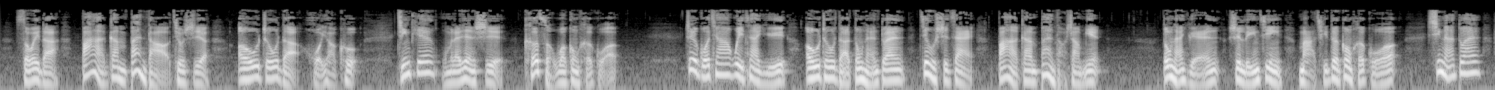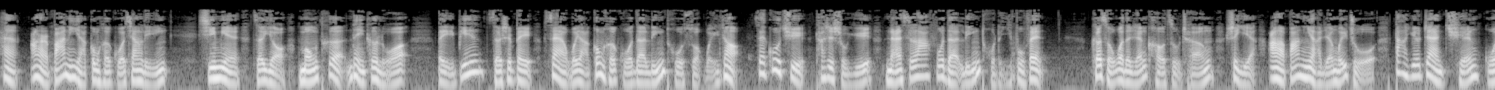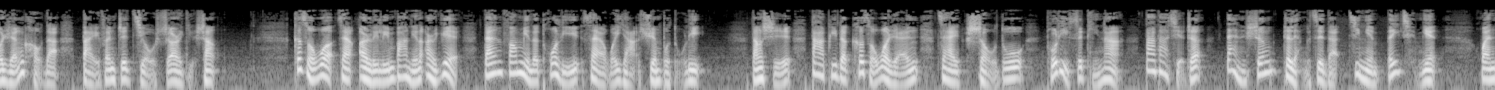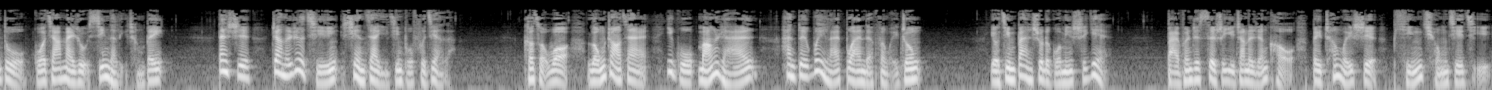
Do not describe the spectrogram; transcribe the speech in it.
所谓的巴尔干半岛就是欧洲的火药库。今天我们来认识科索沃共和国。这个国家位在于欧洲的东南端，就是在巴尔干半岛上面。东南缘是临近马其顿共和国，西南端和阿尔巴尼亚共和国相邻，西面则有蒙特内哥罗，北边则是被塞尔维亚共和国的领土所围绕。在过去，它是属于南斯拉夫的领土的一部分。科索沃的人口组成是以阿尔巴尼亚人为主，大约占全国人口的百分之九十二以上。科索沃在二零零八年的二月单方面的脱离塞尔维亚，宣布独立。当时，大批的科索沃人在首都普里斯提纳大大写着“诞生”这两个字的纪念碑前面。欢度国家迈入新的里程碑，但是这样的热情现在已经不复见了。科索沃笼罩在一股茫然和对未来不安的氛围中，有近半数的国民失业，百分之四十以上的人口被称为是贫穷阶级。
